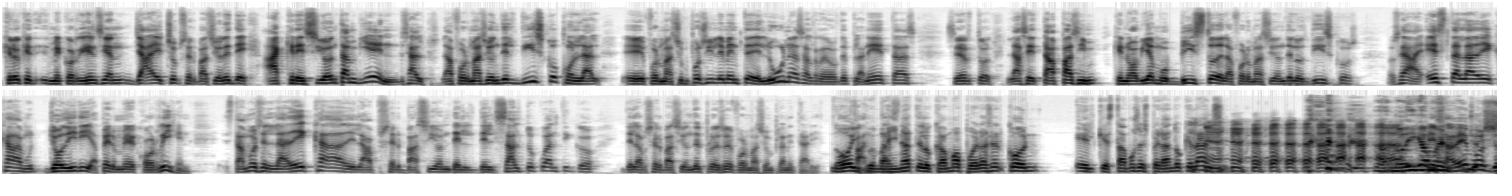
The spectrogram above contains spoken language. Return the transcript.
creo que me corrigen si han ya hecho observaciones de acreción también, o sea, la formación del disco con la eh, formación posiblemente de lunas alrededor de planetas, ¿cierto? Las etapas que no habíamos visto de la formación de los discos. O sea, esta es la década, yo diría, pero me corrigen, estamos en la década de la observación, del, del salto cuántico, de la observación del proceso de formación planetaria. No, y pues imagínate lo que vamos a poder hacer con el que estamos esperando que lance. no, digamos, sabemos,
